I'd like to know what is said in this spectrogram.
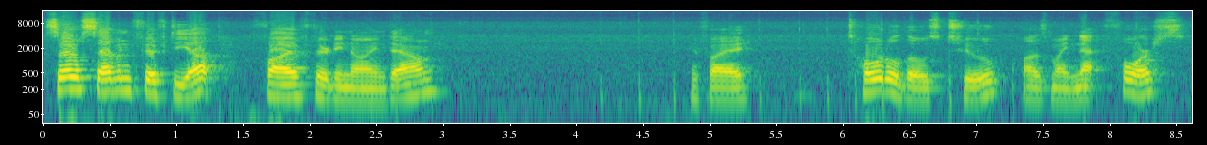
So 750 up, 539 down. If I total those two as my net force,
